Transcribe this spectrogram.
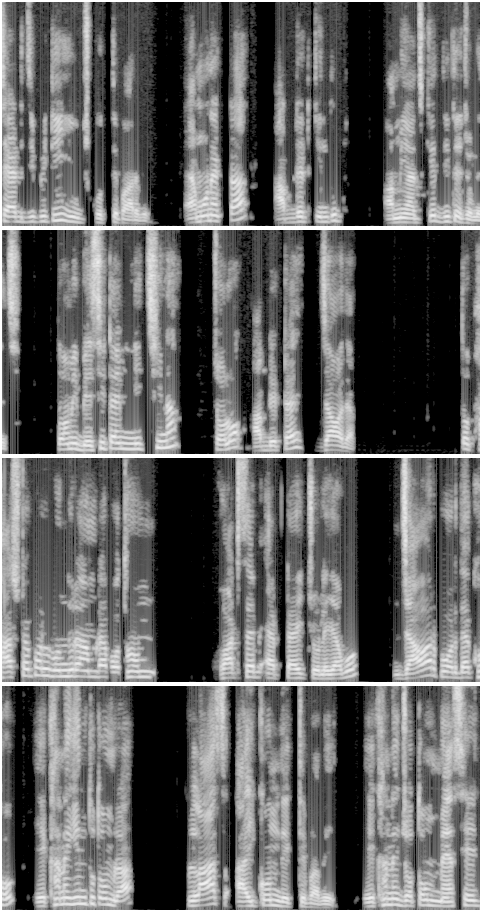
চ্যাট জিপিটি ইউজ করতে পারবে। এমন একটা আপডেট কিন্তু আমি আজকে দিতে চলেছি। তো আমি বেশি টাইম নিচ্ছি না। চলো আপডেটটায় যাওয়া যাক। তো ফার্স্ট অফ অল বন্ধুরা, আমরা প্রথম হোয়াটসঅ্যাপ অ্যাপটায় চলে যাব। যাওয়ার পর দেখো, এখানে কিন্তু তোমরা প্লাস আইকন দেখতে পাবে। এখানে যত মেসেজ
